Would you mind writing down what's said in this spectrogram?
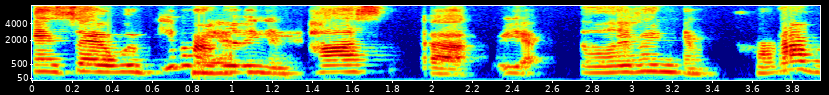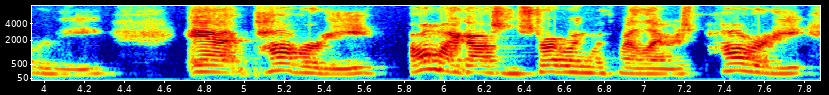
And so when people are yeah. living in pos, uh, yeah, living in poverty and poverty, oh my gosh, I'm struggling with my language, poverty,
